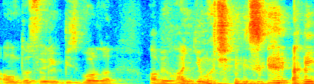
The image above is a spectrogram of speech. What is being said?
Onu da söyleyeyim. Biz bu arada abi hangi maçımız? Hani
